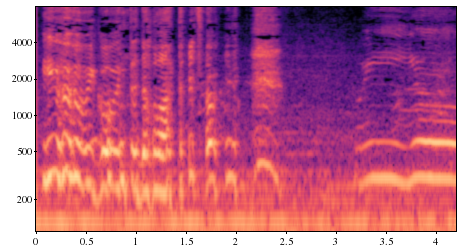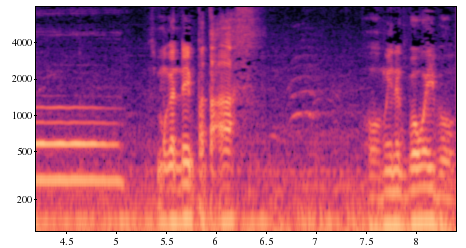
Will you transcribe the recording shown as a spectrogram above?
we going to the water sabi niya. Yo. Mas maganda yung pataas. Oh, may nagwa-wave oh.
